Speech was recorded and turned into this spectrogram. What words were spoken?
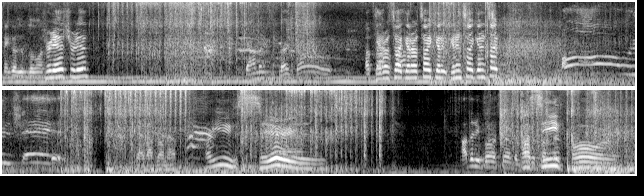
There goes the blue one. Straight in, straight in. Down them. Let's go. Up Get outside, up get outside, get get inside, get inside. Oh shit! Yeah, I got blown up. Are you serious? How did he blow us up? The A motherfucker? C4.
